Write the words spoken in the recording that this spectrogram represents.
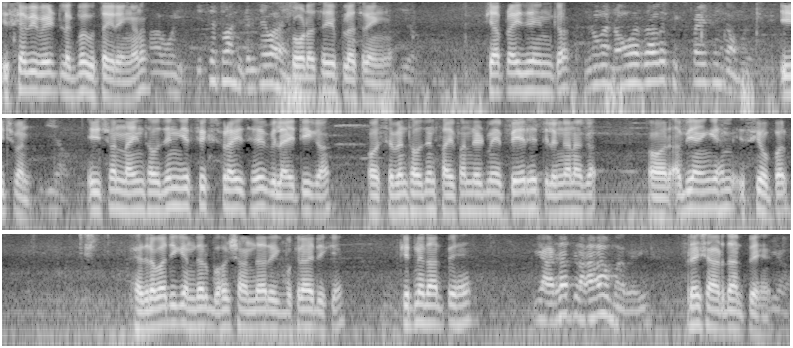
इसका भी वेट लगभग उतना ही रहेगा ना? हाँ वही। इससे थोड़ा निकलते हुआ थोड़ा सा ये प्लस रहेगा। क्या प्राइस है इनका? का नौ हज़ार फिक्स प्राइस है each one each one nine thousand ये फिक्स प्राइस है विलायती का और सेवन थाउज़ेंड फाइव हंड्रेड में पेयर है तेलंगाना का। और अभी आएँगे हम इसके ऊपर। हैदराबादी के अंदर बहुत शानदार एक बकरा है देखिए। कितने दांत पे है? ये आठ दांत लगा रहा हूँ फ्रेश आठ दांत पे है। हाँ।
